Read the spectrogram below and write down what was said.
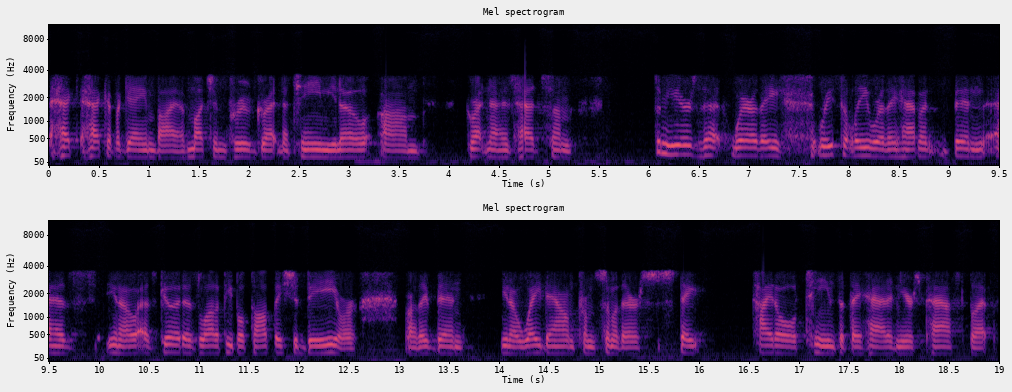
heck heck of a game by a much improved Gretna team. You know, um, Gretna has had some some years that where they recently where they haven't been as you know as good as a lot of people thought they should be, or or they've been you know way down from some of their state title teams that they had in years past. But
